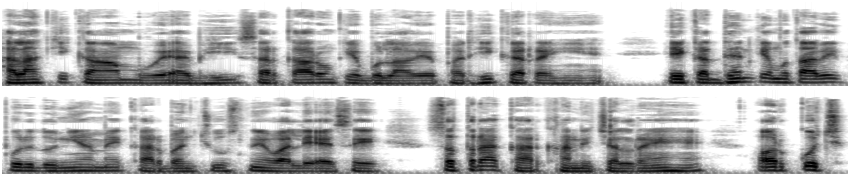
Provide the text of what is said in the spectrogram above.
हालाँकि काम वे अभी सरकारों के बुलावे पर ही कर रहे हैं। एक अध्ययन के मुताबिक पूरी दुनिया में कार्बन चूसने वाले ऐसे सत्रह कारखाने चल रहे हैं और कुछ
